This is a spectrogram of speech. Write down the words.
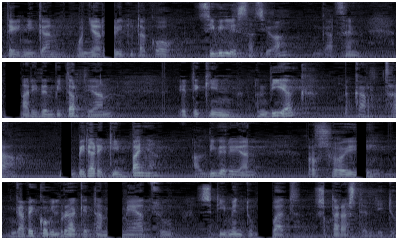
teknikan oinarritutako zibilizazioa, gartzen ari den bitartean, etekin handiak, kartza berarekin baina, aldi berean, rosoi gabeko bildurak eta mehatzu sentimentu bat sotarazten ditu.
